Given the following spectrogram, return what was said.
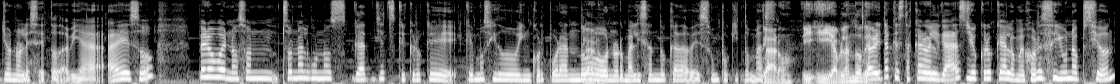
Yo no le sé todavía a eso. Pero bueno, son, son algunos gadgets que creo que, que hemos ido incorporando Claro. o normalizando cada vez un poquito más. Claro. Y, y hablando de. Ahorita que está caro el gas, yo creo que a lo mejor sí una opción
